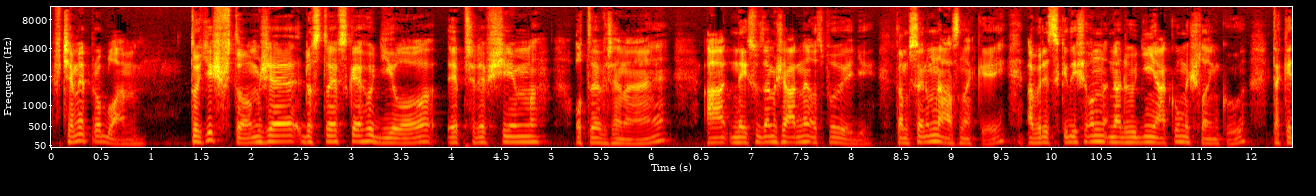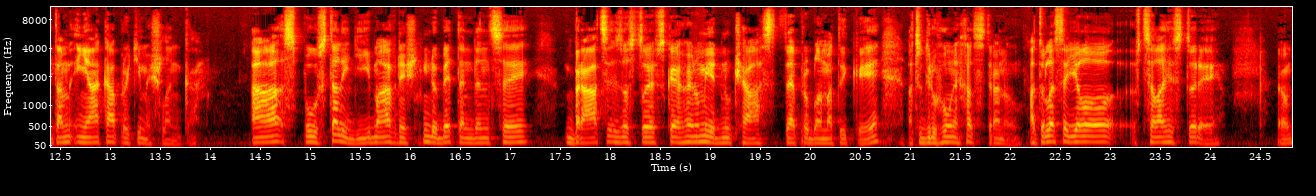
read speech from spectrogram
v čem je problém? Totiž v tom, že Dostojevského dílo je především otevřené a nejsou tam žádné odpovědi. Tam jsou jenom náznaky a vždycky, když on nadhodí nějakou myšlenku, tak je tam i nějaká protimyšlenka. A spousta lidí má v dnešní době tendenci brát si z Dostojevského jenom jednu část té problematiky a tu druhou nechat stranou. A tohle se dělo v celé historii. Jo.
